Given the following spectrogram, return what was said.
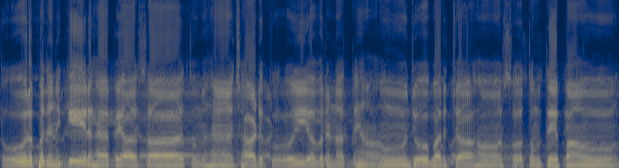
ਤੋਰ ਭਜਨ ਕੀ ਰਹਿ ਪਿਆਸਾ ਤੁਮਹੈ ਛਾੜ ਕੋਈ ਅਵਰ ਨ ਧਿਆਉ, ਜੋ ਬਰ ਚਾਹੋ ਸੋ ਤੁਮ ਤੇ ਪਾਉ।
